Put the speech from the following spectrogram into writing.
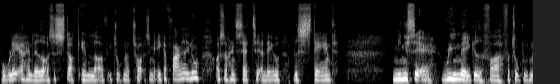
populære. Han lavede også Stuck in Love i 2012, som jeg ikke har fanget endnu. Og så er han sat til at lave The Stand miniserie remaket fra, fra 2000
